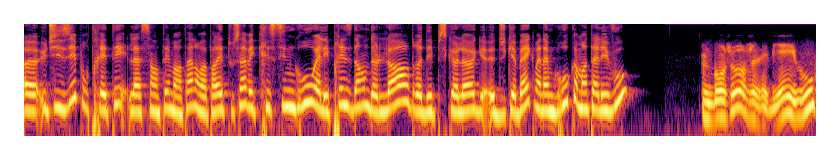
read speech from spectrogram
euh, utilisés pour traiter la santé mentale. On va parler de tout ça avec Christine Grou. Elle est présidente de l'Ordre des psychologues du Québec. Madame Gros, comment allez-vous? Bonjour, je vais bien et vous?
